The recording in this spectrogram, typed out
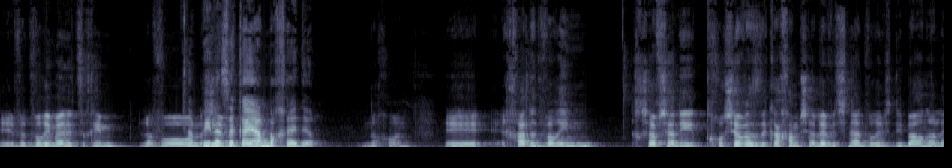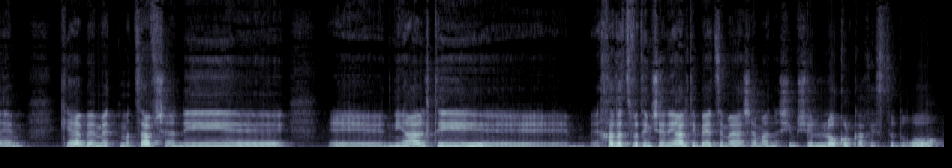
והדברים האלה צריכים לבוא, לשבת. הפיל הזה קיים ו... בחדר. נכון. אחד הדברים עכשיו שאני חושב על זה, ככה משלב את שני הדברים שדיברנו עליהם, כי היה באמת מצב שאני אה, אה, ניהלתי, אה, אחד הצוותים שניהלתי בעצם היה שם אנשים שלא כל כך הסתדרו,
